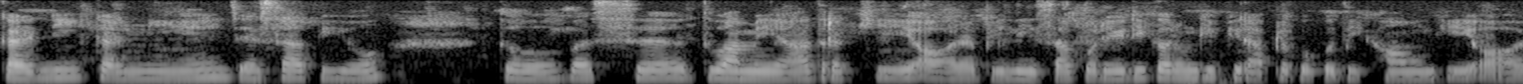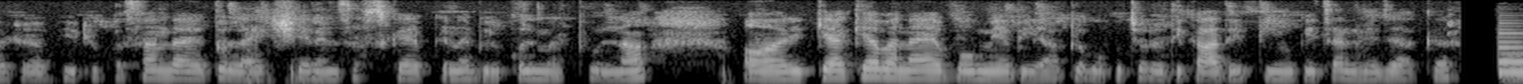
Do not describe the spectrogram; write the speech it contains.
करनी करनी है, जैसा भी हो. तो बस दुआ में याद रखिए और अभी लीज़ा को रेडी करूँगी, फिर आप लोगों को दिखाऊँगी. और वीडियो पसंद आए तो लाइक शेयर एंड सब्सक्राइब करना बिल्कुल मत भूलना. और क्या क्या बनाए वो मैं अभी आप लोगों को चलो दिखा देती हूँ किचन में जाकर.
